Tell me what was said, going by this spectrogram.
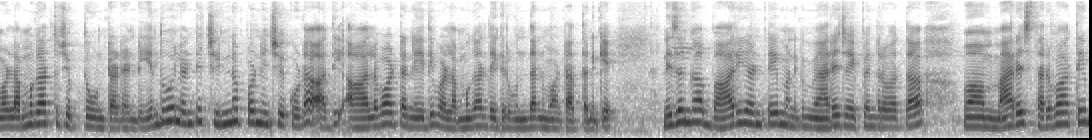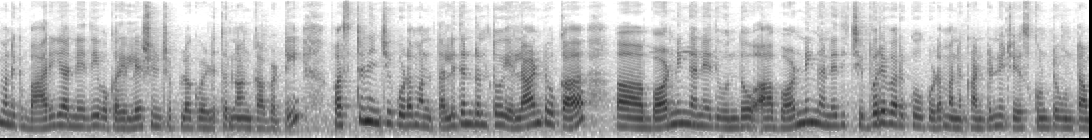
వాళ్ళ అమ్మగారితో చెప్తూ ఉంటాడండి. ఎందువల్లంటే చిన్నప్పటి నుంచి కూడా అది ఆ అలవాటు అనేది వాళ్ళ అమ్మగారి దగ్గర ఉందన్నమాట అతనికి. నిజంగా భార్య అంటే మనకి మ్యారేజ్ అయిపోయిన తర్వాత మ్యారేజ్ తర్వాతే మనకి భార్య అనేది ఒక రిలేషన్షిప్లోకి వెళుతున్నాం కాబట్టి ఫస్ట్ నుంచి కూడా మన తల్లిదండ్రులతో ఎలాంటి ఒక బాండింగ్ అనేది ఉందో ఆ బాండింగ్ అనేది చివరి వరకు కూడా మనం కంటిన్యూ చేసుకుంటూ ఉంటాం.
